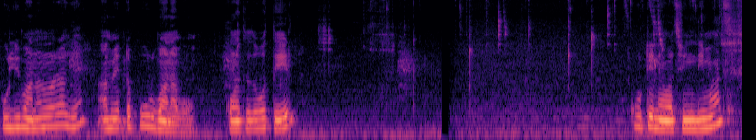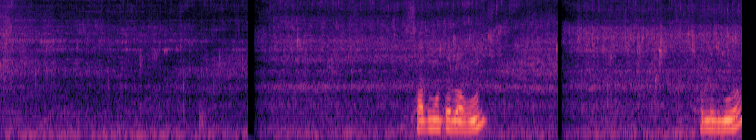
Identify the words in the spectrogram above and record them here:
পুলি বানানোর আগে আমি একটা পুর বানাবো। কোনোতে দেবো তেল। কুটে নেওয়া চিংড়ি মাছ। স্বাদ মতো লবণ। হলুদ গুঁড়ো।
